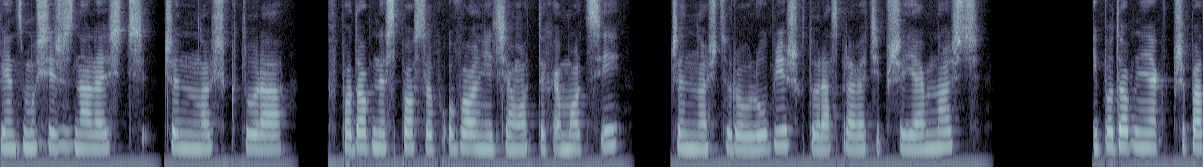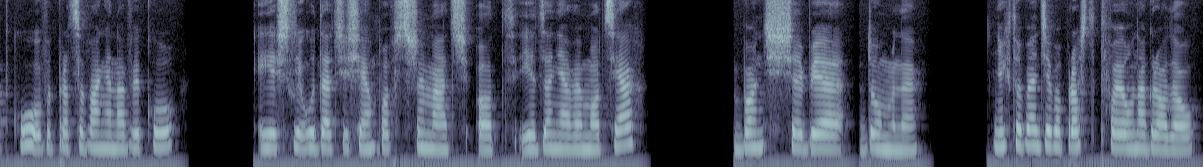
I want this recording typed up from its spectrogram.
więc musisz znaleźć czynność, która w podobny sposób uwolni cię od tych emocji, czynność, którą lubisz, która sprawia ci przyjemność. I podobnie jak w przypadku wypracowania nawyku, jeśli uda ci się powstrzymać od jedzenia w emocjach, bądź z siebie dumny. Niech to będzie po prostu Twoją nagrodą.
